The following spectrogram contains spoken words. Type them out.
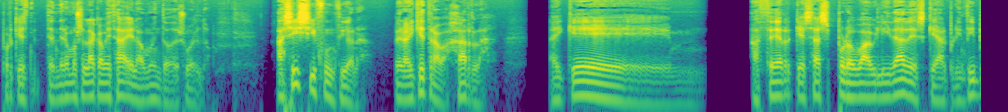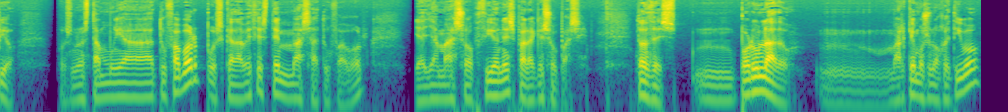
porque tendremos en la cabeza el aumento de sueldo. Así sí funciona, pero hay que trabajarla. Hay que hacer que esas probabilidades que al principio pues no están muy a tu favor, pues cada vez estén más a tu favor y haya más opciones para que eso pase. Entonces, mm, por un lado, mm, marquemos un objetivo,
